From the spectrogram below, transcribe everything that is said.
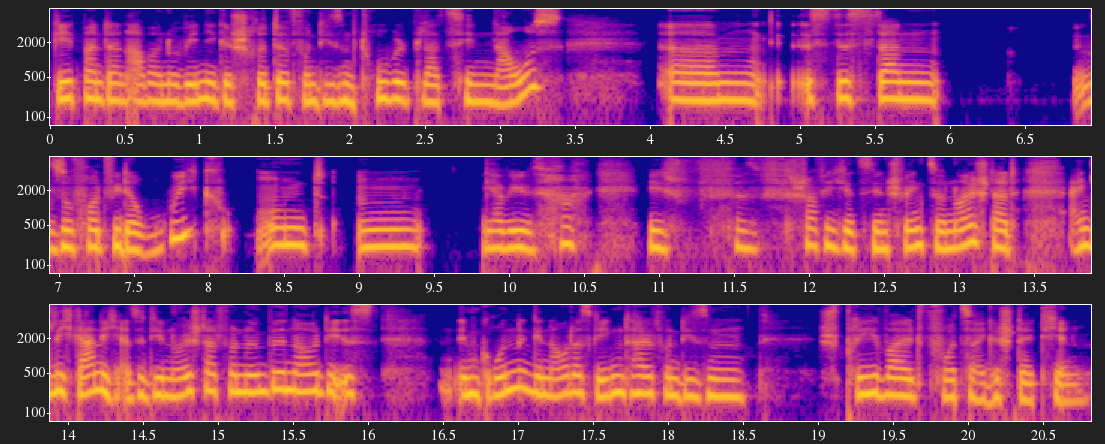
Geht man dann aber nur wenige Schritte von diesem Trubelplatz hinaus, ähm, ist es dann sofort wieder ruhig und ähm, ja, wie, wie schaffe ich jetzt den Schwenk zur Neustadt? Eigentlich gar nicht. Also die Neustadt von Nürnberg, die ist im Grunde genau das Gegenteil von diesem Spreewald-Vorzeigestädtchen.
